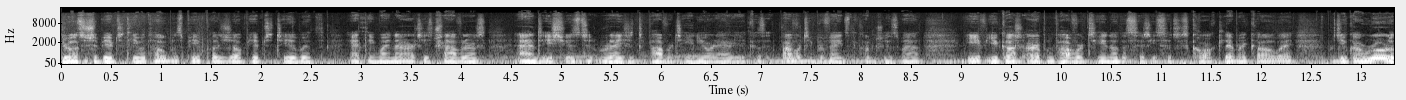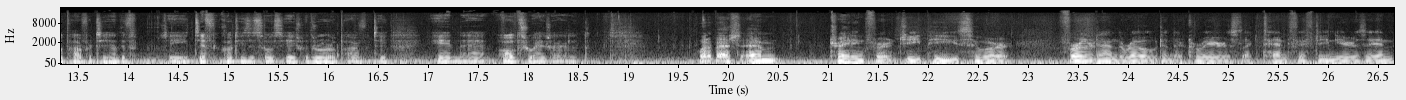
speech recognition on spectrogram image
You also should be able to deal with homeless people. You should be able to deal with ethnic minorities, travellers, and issues to, related to poverty in your area because poverty pervades the country as well. If you've got urban poverty in other cities such as Cork, Limerick, Galway, but you've got rural poverty and the, the difficulties associated with rural poverty in uh, all throughout Ireland. What about um, training for GPs who are further down the road in their careers, like 10, 15 years in?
